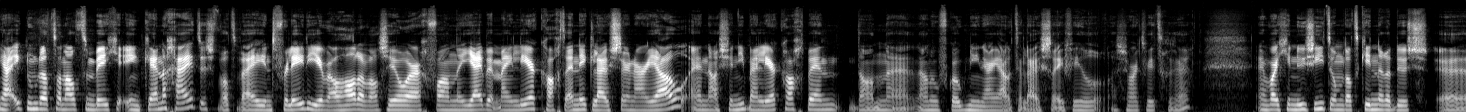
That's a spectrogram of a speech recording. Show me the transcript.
Ja, ik noem dat dan altijd een beetje eenkennigheid. Dus wat wij in het verleden hier wel hadden, was heel erg van... eh, jij bent mijn leerkracht en ik luister naar jou. En als je niet mijn leerkracht bent, dan, eh, dan hoef ik ook niet naar jou te luisteren. Even heel zwart-wit gezegd. En wat je nu ziet, omdat kinderen dus eh,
